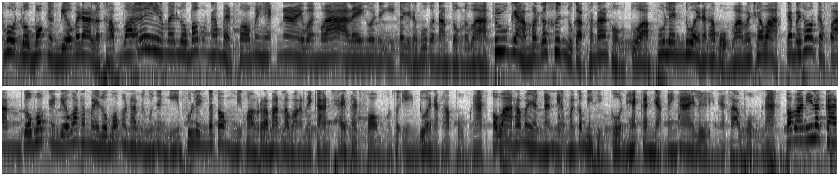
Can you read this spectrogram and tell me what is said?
โทษ Roblox อย่างเดียวไม่ได้หรอกครับ ว่าเอ้ยทำไม Roblox มันทำแพลตฟอร์มไม่แฮกง่ายวังว่าอะไรเงี้ยอย่างนี้ก็อยากจะพูดกันตามตรงเลยว่าทุกอย่างมันก็ขึ้นอยู่กับทางด้านของตัวผู้เล่นด้วยนะครับผมว่าไม่ใช่ว่าจะไปโทษกับฟัง Roblox อย่างเดียวว่าทำไม Roblox มันทำอย่างงู้นอย่างนี้ ผู้เล่นก็ต้องมีความระมัดระวังในการใช้แพลตฟอร์มของตัวเองด้วยนะครับผมนะเพราะว่าถ้าไม่อย่างนั้นเนี่ยมันก็มีสิทธิ์โกนแฮกกันอย่างง่าย ๆ เลยนะครับผมนะประมาณนี้ละกัน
